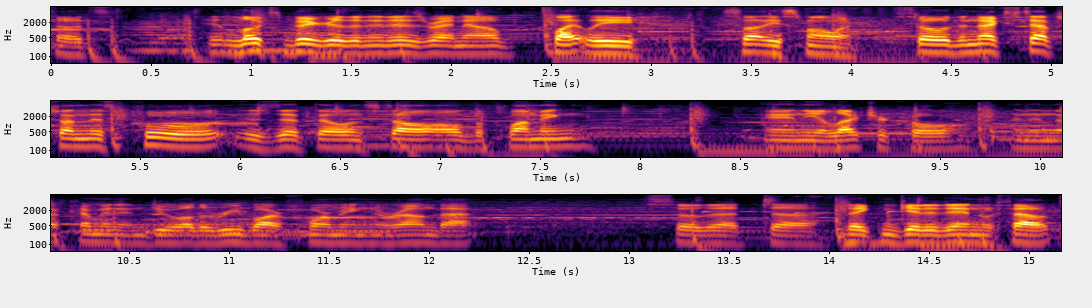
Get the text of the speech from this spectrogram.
So it's, it looks bigger than it is right now, slightly, slightly smaller. So the next steps on this pool is that they'll install all the plumbing and the electrical, and then they'll come in and do all the rebar forming around that so that uh, they can get it in without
